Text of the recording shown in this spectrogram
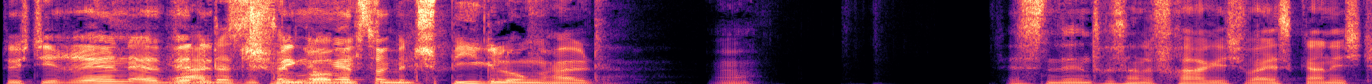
durch die Rillen äh, wird Ja, eine das ist Schwingung glaube ich, mit Spiegelung halt. Ja. Das ist eine interessante Frage, ich weiß gar nicht.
